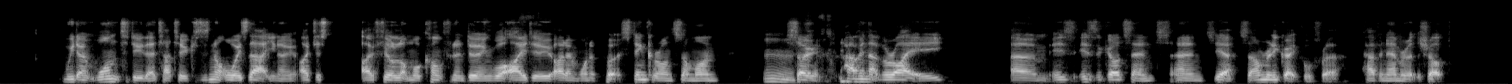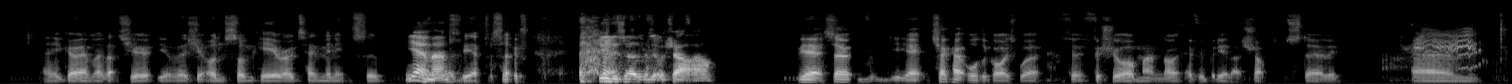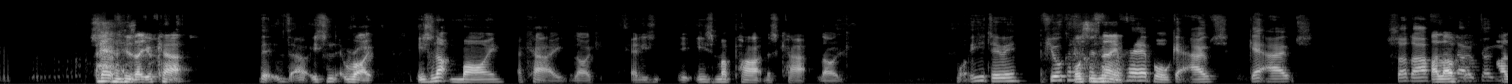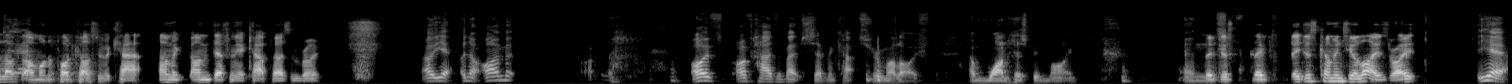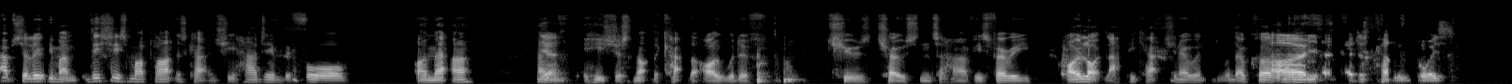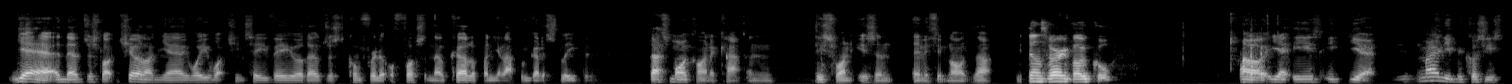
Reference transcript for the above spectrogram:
we don't want to do their tattoo because it's not always that. You know, I just I feel a lot more confident doing what I do. I don't want to put a stinker on someone. Mm. So having that variety um, is is a godsend, and yeah, so I'm really grateful for having Emma at the shop. There you go, Emma. That's your, your that's your unsung hero. Ten minutes of yeah, man. Of The episode. she deserves a little shout out. Yeah, so yeah, check out all the guys' work for, for sure, man. Like everybody at that shop, Sterling. Um, so is that your cat? He's right. He's not mine, okay. Like, and he's he's my partner's cat. Like, what are you doing? If you're gonna what's his name? Hairball, get out, get out. Shut up. I love. No, I love that I'm on a podcast with a cat. I'm a, I'm definitely a cat person, bro. Oh yeah, no, I'm. A, I've I've had about seven cats through my life, and one has been mine. And they just they they just come into your lives, right? Yeah, absolutely, man. This is my partner's cat, and she had him before I met her. And yeah, he's just not the cat that I would have choose chosen to have. He's very. I like lappy cats, you know, when they'll curl. Oh yeah, they're just cuddling boys. Yeah, and they'll just like chill on you while you're watching TV, or they'll just come for a little fuss and they'll curl up on your lap and go to sleep. And that's my kind of cat, and this one isn't anything like that. He sounds very vocal. Oh yeah, he's he, yeah mainly because he's.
